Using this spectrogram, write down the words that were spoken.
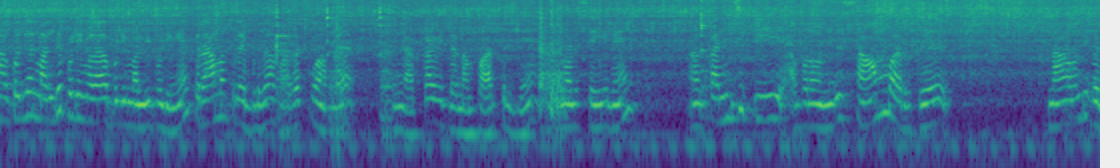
ஆ, கொஞ்சம் மஞ்சள் பொடி மிளகா பொடி மல்லிப்பொடிங்க. கிராமத்தில் இப்படி தான் வதக்குவாங்க. எங்கள் அக்கா வீட்டில் நான் பார்த்துருக்கேன். அது மாதிரி செய்கிறேன் கஞ்சிக்கு அப்புறம் வந்து சாம்பாருக்கு நான் வந்து இப்போ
